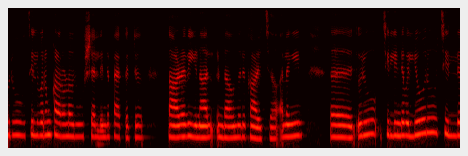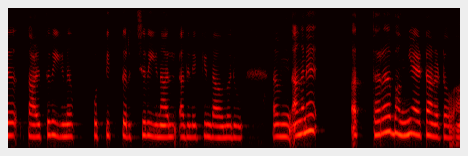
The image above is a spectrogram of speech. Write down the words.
ഒരു സിൽവറും കളറുള്ള ഒരു ഷെല്ലിന്റെ പാക്കറ്റ് താഴെ വീണാൽ ഉണ്ടാകുന്ന ഒരു കാഴ്ച. അല്ലെങ്കിൽ ഒരു ചില്ലിന്റെ വലിയൊരു ചില്ല് താഴത്ത് വീണ് പൊട്ടിത്തെറിച്ച് വീണാൽ അതിലേക്ക് ഉണ്ടാകുന്ന ഒരു അങ്ങനെ അത്ര ഭംഗിയായിട്ടാണ് കേട്ടോ ആ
